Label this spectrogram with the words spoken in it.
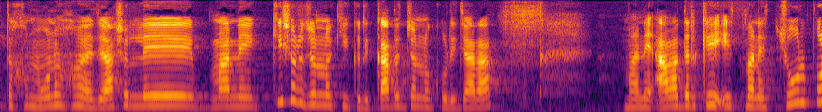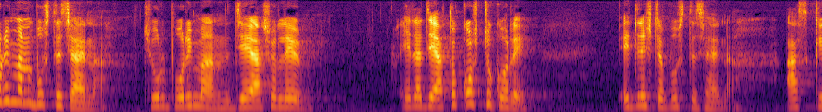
তখন মনে হয় যে আসলে মানে কিসের জন্য কি করি, কাদের জন্য করি যারা মানে আমাদেরকে মানে চুল পরিমাণ বুঝতে চায় না। চুল পরিমাণ যে আসলে এরা যে এত কষ্ট করে, এই জিনিসটা বুঝতে চায় না। আজকে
